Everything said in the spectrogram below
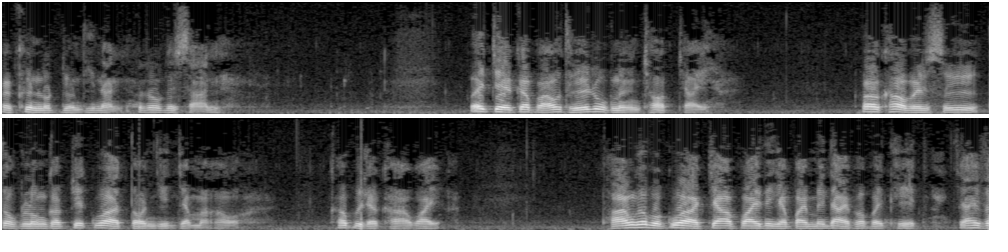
ไปขึ้นรถยนต์ที่นั่นรถโดยสารไปเจอกระเป๋าถือลูกหนึ่งชอบใจ ก็เข้าไปซื้อตกลงกับเจ๊กว่าตอนเย็นจะมาเอา เขาปิดราคาไว้ ถามเขาบอกว่าจะเอาไปแต่ยังไปไม่ได้เพราะไปเทศ จะให้ส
